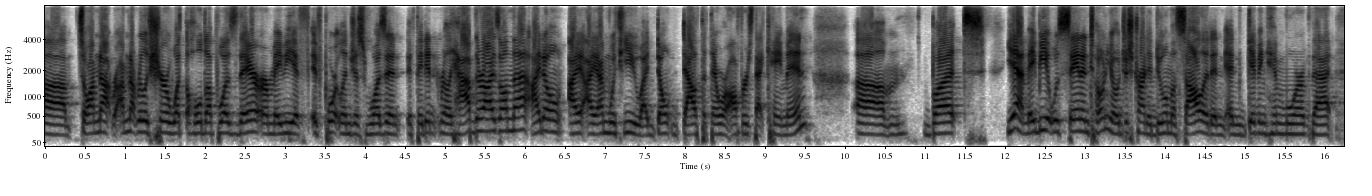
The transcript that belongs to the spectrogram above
Um, so I'm not I'm not really sure what the holdup was there, or maybe if if Portland just wasn't if they didn't really have their eyes on that. I don't I, I am with you. I don't doubt that there were offers that came in, um, but yeah, maybe it was San Antonio just trying to do him a solid and, and giving him more of that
